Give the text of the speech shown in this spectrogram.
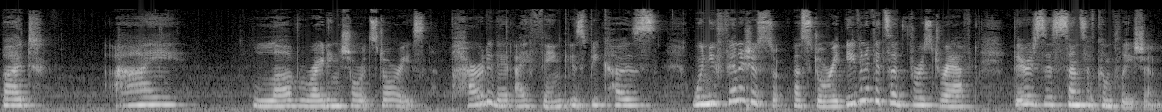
but I love writing short stories. Part of it, I think, is because when you finish a, a, story, even if it's a first draft, there's this sense of completion.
